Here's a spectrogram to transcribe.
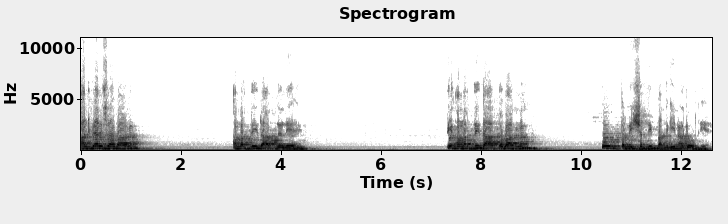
ਪੰਜ ਪਿਆਰੇ ਸਾਹਿਬਾਨ ਅੰਮ੍ਰਿਤ ਦੀ ਦਾਤ ਦਿੰਦੇ ਹੈ ਤੇ ਅੰਮ੍ਰਿਤ ਦੀ ਦਾਤ ਤੋਂ ਬਾਅਦ ਨਾ ਉਹ ਪਰਮੇਸ਼ਰ ਦੀ ਬੰਦਗੀ ਨਾਲ ਜੋੜਦੇ ਹੈ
